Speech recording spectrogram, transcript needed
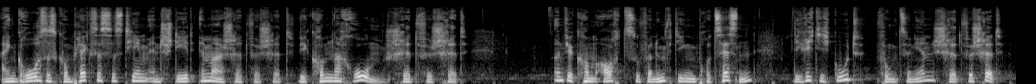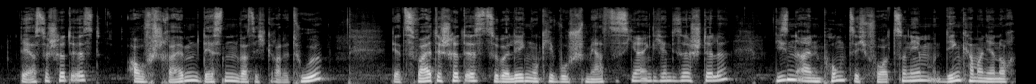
ein großes, komplexes System entsteht immer Schritt für Schritt. Wir kommen nach Rom Schritt für Schritt. Und wir kommen auch zu vernünftigen Prozessen, die richtig gut funktionieren, Schritt für Schritt. Der erste Schritt ist Aufschreiben dessen, was ich gerade tue. Der zweite Schritt ist zu überlegen, okay, wo schmerzt es hier eigentlich an dieser Stelle? Diesen einen Punkt sich vorzunehmen, den kann man ja noch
